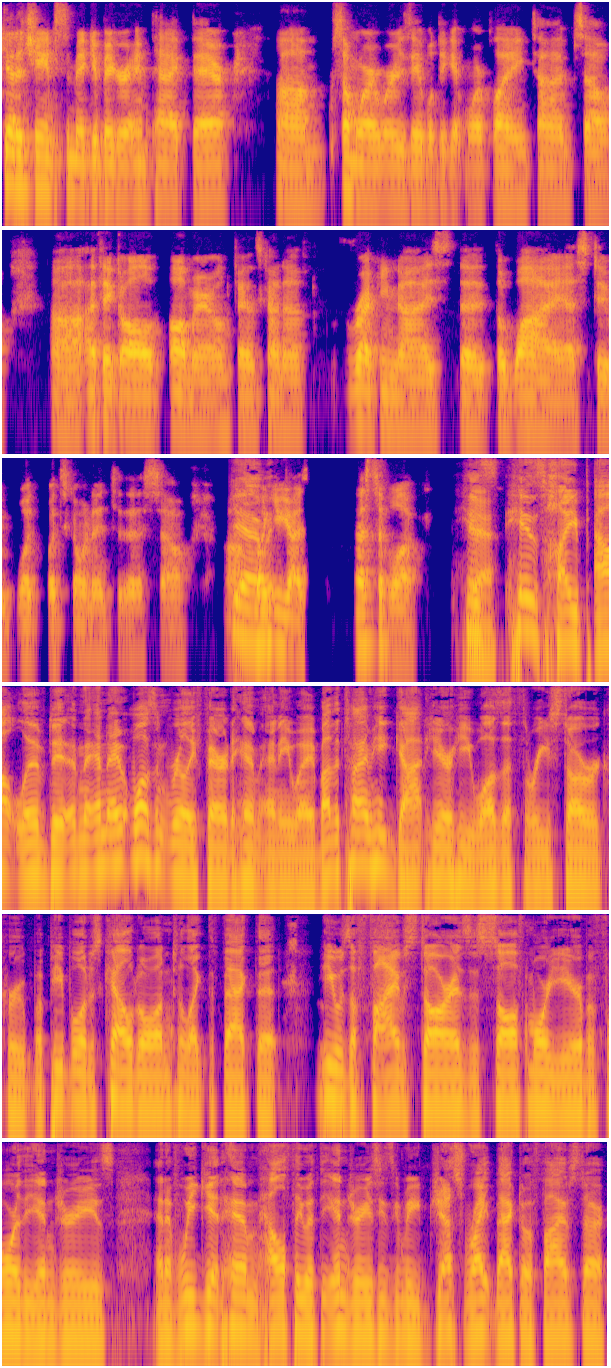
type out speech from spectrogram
get a chance to make a bigger impact there um, somewhere where he's able to get more playing time. So uh, I think all all Maryland fans kind of recognize the the why as to what what's going into this. So uh, yeah, like you guys, best of luck. His yeah. his hype outlived it, and and it wasn't really fair to him anyway. By the time he got here, he was a three star recruit, but people just held on to like the fact that he was a five star as his sophomore year before the injuries, and if we get him healthy with the injuries, he's gonna be just right back to a five star.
